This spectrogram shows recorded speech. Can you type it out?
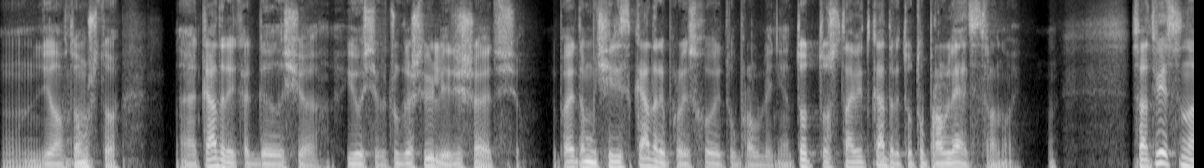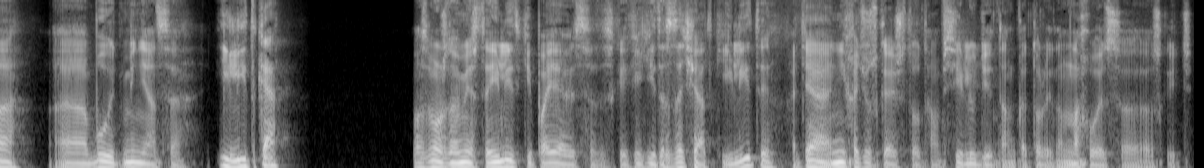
Дело в том, что э, кадры, как говорил еще Иосиф Джугашвили, решают все. И поэтому через кадры происходит управление. Тот, кто ставит кадры, тот управляет страной. Соответственно, э, будет меняться элитка – Возможно, вместо элитки появятся сказать, какие-то зачатки элиты. Хотя не хочу сказать, что там все люди, там, которые там находятся так сказать,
